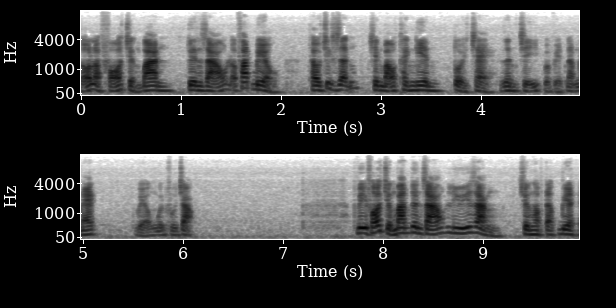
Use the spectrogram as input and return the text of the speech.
Đó là Phó trưởng ban tuyên giáo đã phát biểu theo trích dẫn trên báo Thanh niên, Tuổi trẻ, Dân trí và Việt Nam Net về ông Nguyễn Phú Trọng. Vị Phó trưởng ban tuyên giáo lưu ý rằng trường hợp đặc biệt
